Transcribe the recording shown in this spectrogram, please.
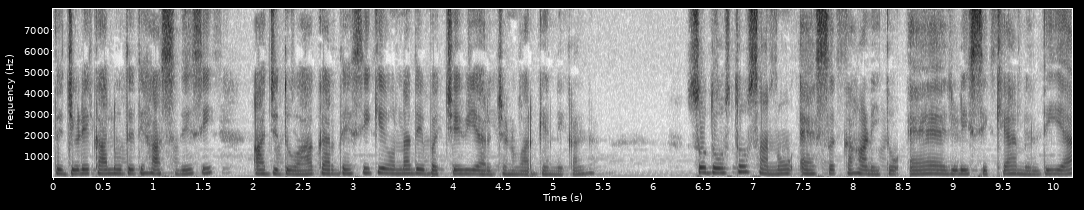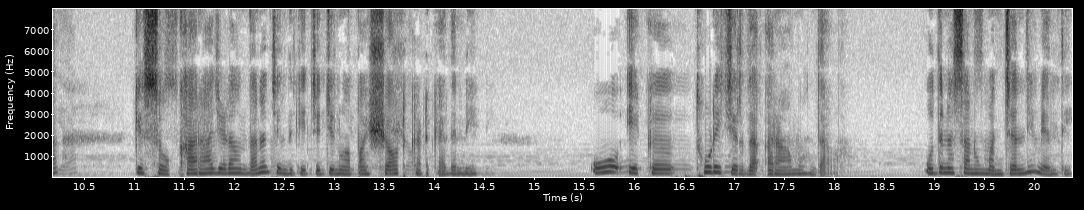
ਤੇ ਜਿਹੜੇ ਕੱਲ ਉਹਦੇ ਤੇ ਹੱਸਦੇ ਸੀ, ਅੱਜ ਦੁਆ ਕਰਦੇ ਸੀ ਕਿ ਉਹਨਾਂ ਦੇ ਬੱਚੇ ਵੀ ਅਰਜਨ ਵਰਗੇ ਨਿਕਲਣ। ਸੋ ਦੋਸਤੋ, ਸਾਨੂੰ ਇਸ ਕਹਾਣੀ ਤੋਂ ਇਹ ਜਿਹੜੀ ਸਿੱਖਿਆ ਮਿਲਦੀ ਆ ਕਿ ਸੌਖਾ ਰਾਹ ਜਿਹੜਾ ਹੁੰਦਾ ਨਾ ਜ਼ਿੰਦਗੀ 'ਚ, ਜਿਹਨੂੰ ਆਪਾਂ ਸ਼ਾਰਟਕਟ ਕਹਿ ਦਿੰਨੇ ਉਹ ਇੱਕ ਥੋੜੇ ਚਿਰ ਦਾ ਆਰਾਮ ਹੁੰਦਾ ਵਾ। ਉਹਦੇ ਨਾਲ ਸਾਨੂੰ ਮੰਜ਼ਲ ਨਹੀਂ ਮਿਲਦੀ।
